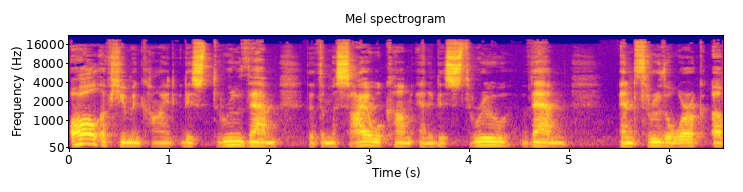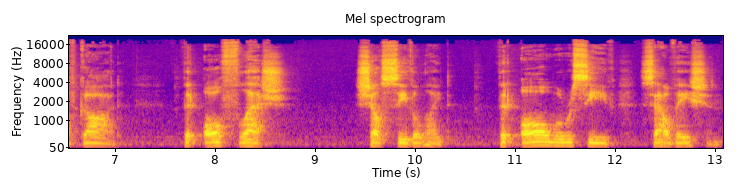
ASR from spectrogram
all of humankind. It is through them that the Messiah will come, and it is through them and through the work of God that all flesh shall see the light, that all will receive salvation,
